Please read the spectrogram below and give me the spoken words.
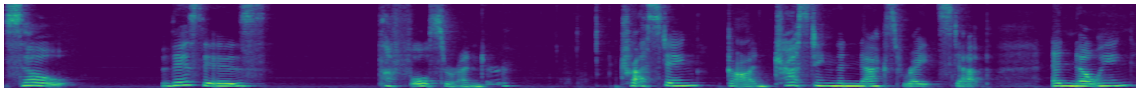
So, this is the full surrender. Trusting God, trusting the next right step, and knowing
